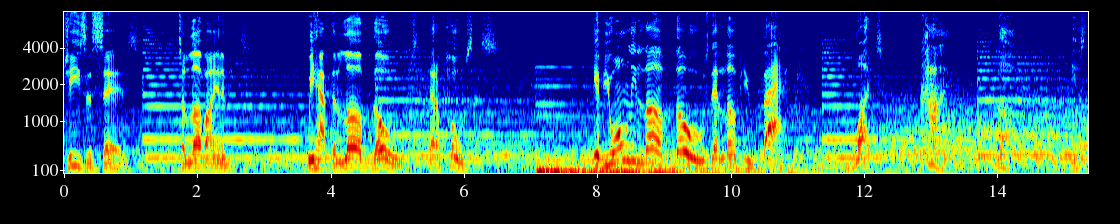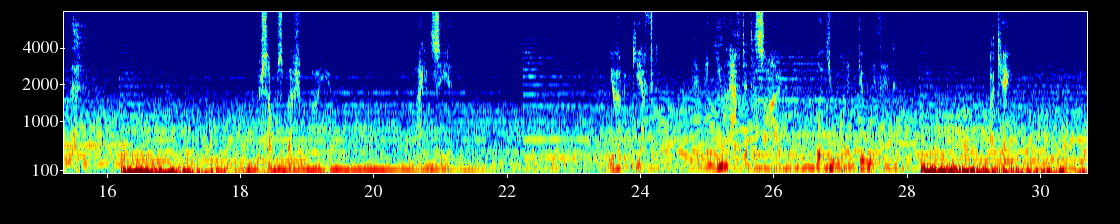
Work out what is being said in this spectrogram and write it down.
Jesus says to love our enemies. We have to love those that oppose us. If you only love those that love you back, what kind of love is that? There's something special about you. I can see it. You have a gift, and you have to decide what you want to do with it. I can't.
